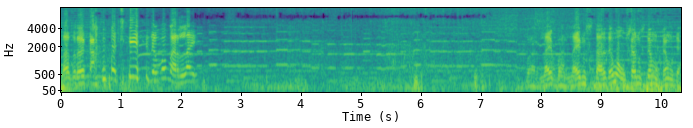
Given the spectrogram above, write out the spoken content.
झालाच रे कामाची. पचित भरलाय. भरलाय भरलाय नुसता. रे त्या वंशा नुसत्या मोठ्या मोठ्या.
